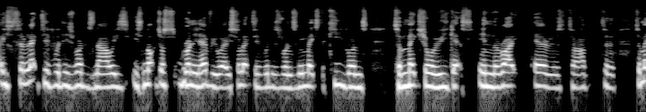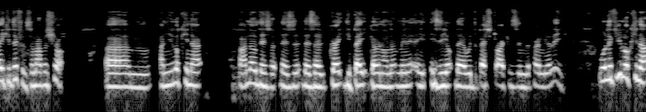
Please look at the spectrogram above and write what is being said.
he's selective with his runs now. He's he's not just running everywhere. He's selective with his runs, and he makes the key runs to make sure he gets in the right areas to have to to make a difference and have a shot. Um, and you're looking at. I know there's a, there's a, there's a great debate going on at the minute. Is he up there with the best strikers in the Premier League? Well, if you're looking at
